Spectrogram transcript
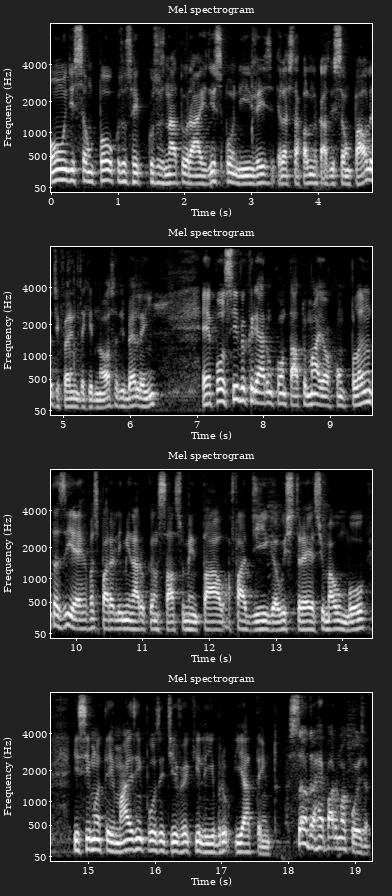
onde são poucos os recursos naturais disponíveis, ela está falando no caso de São Paulo, diferente daqui nossa, de Belém, é possível criar um contato maior com plantas e ervas para eliminar o cansaço mental, a fadiga, o estresse, o mau humor e se manter mais em positivo equilíbrio e atento. Sandra, repara uma coisa.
